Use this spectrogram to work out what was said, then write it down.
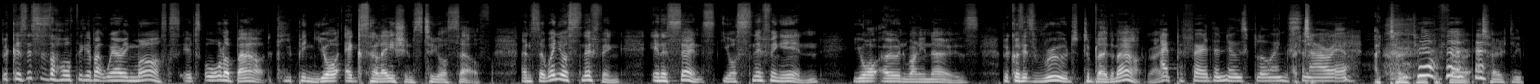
Because this is the whole thing about wearing masks. It's all about keeping your exhalations to yourself. And so when you're sniffing, in a sense, you're sniffing in your own runny nose because it's rude to blow them out, right? I prefer the nose blowing scenario. I totally prefer it. Totally.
